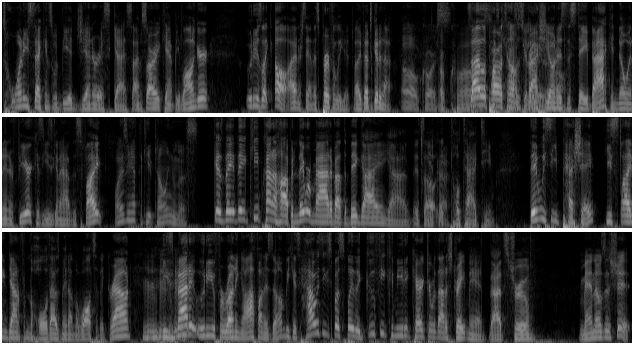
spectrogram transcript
"20 seconds would be a generous guess. I'm sorry, it can't be longer." Uryu's like, "Oh, I understand. That's perfectly good. Like that's good enough." Oh, of course. Of course. Szayelaporro tells his calculated. Fractiones to stay back and no one interfere because he's gonna have this fight. Why does he have to keep telling him this? because they, they keep kind of hopping. They were mad about the big guy, and yeah, it's a Okay. whole tag team. Then we see Pesche. He's sliding down from the hole that was made on the wall to the ground. He's mad at Uryu for running off on his own because how is he supposed to play the goofy comedic character without a straight man? That's true. Man knows his shit.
